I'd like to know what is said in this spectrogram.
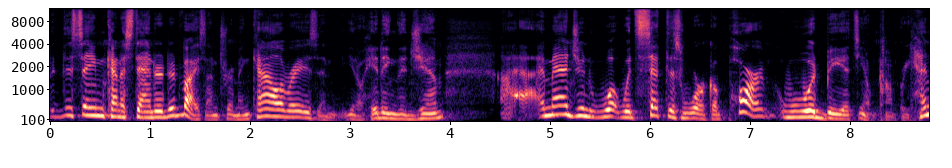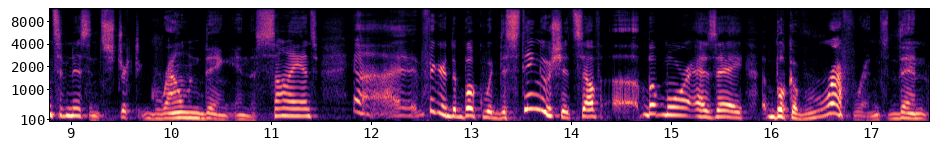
the same kind of standard advice on trimming calories and, you know, hitting the gym. I imagined what would set this work apart would be its you know, comprehensiveness and strict grounding in the science. I figured the book would distinguish itself, uh, but more as a book of reference than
